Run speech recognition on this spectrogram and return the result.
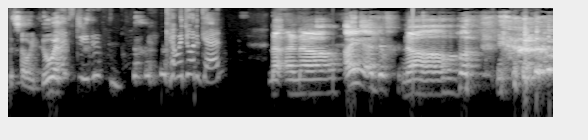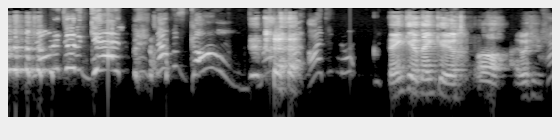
That's how we do it. Let's do this. Can we do it again? No, uh, no. I, uh, def- no. I don't want to do it again. That was gold. My I did not. thank you, thank you. Oh, I wish. How?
